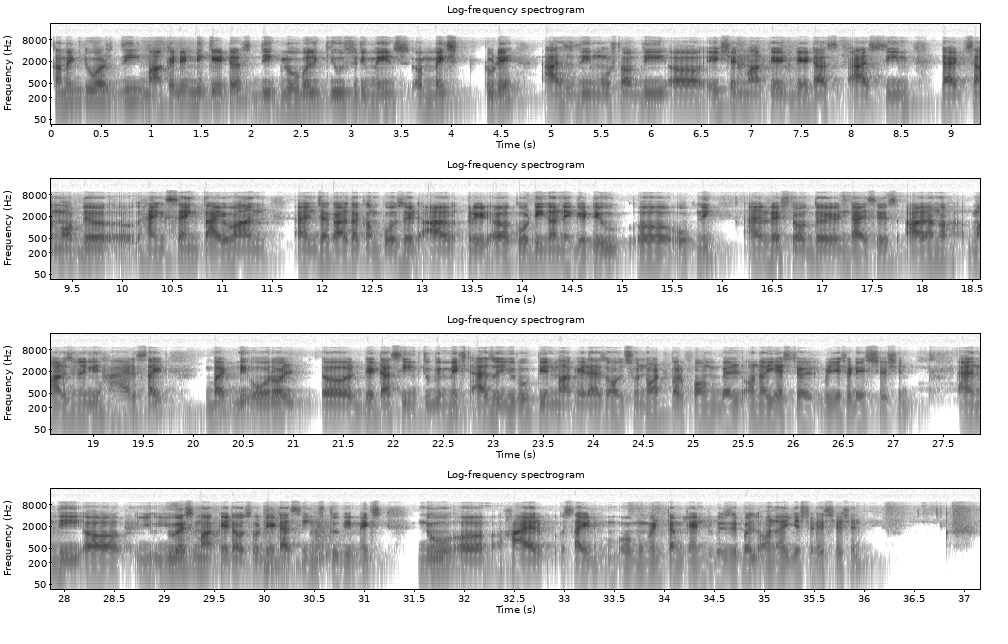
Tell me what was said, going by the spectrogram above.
Coming towards the market indicators, the global cues remains uh, mixed today as the most of the uh, Asian market data has seen that some of the uh, Hang Seng, Taiwan and Jakarta Composite are trade, uh, quoting a negative uh, opening and rest of the indices are on a marginally higher side. But the overall uh, data seems to be mixed as the European market has also not performed well on a yesterday, yesterday's session and the uh, US market also data seems to be mixed. No uh, higher side uh, momentum can be visible on a yesterday session.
